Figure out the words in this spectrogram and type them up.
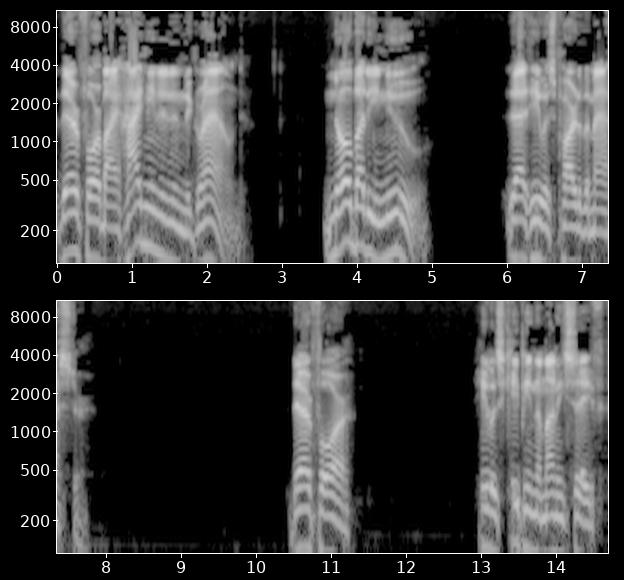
therefore, by hiding it in the ground, nobody knew that he was part of the master. Therefore, he was keeping the money safe,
